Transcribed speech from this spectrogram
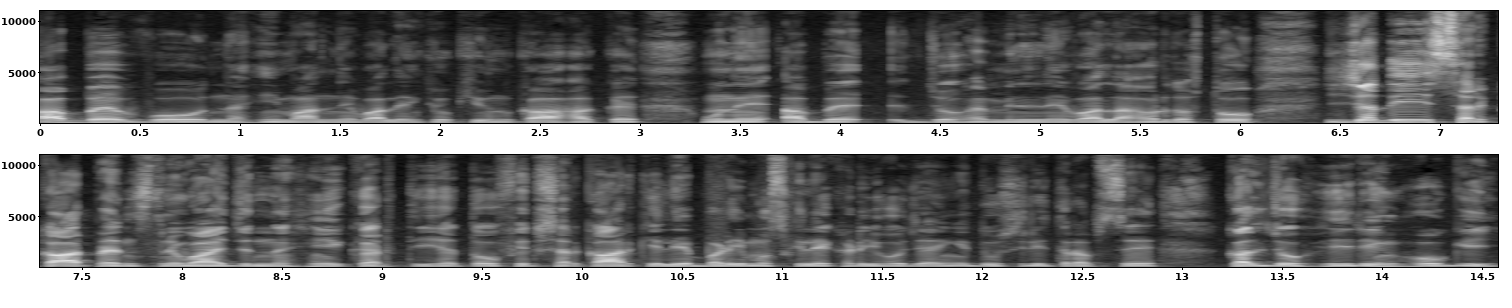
अब वो नहीं मानने वाले क्योंकि उनका हक उन्हें अब जो है मिलने वाला है। और दोस्तों, यदि सरकार पेंशन वाइज नहीं करती है तो फिर सरकार के लिए बड़ी मुश्किलें खड़ी हो जाएँगी। दूसरी तरफ़ से कल जो हीरिंग होगी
